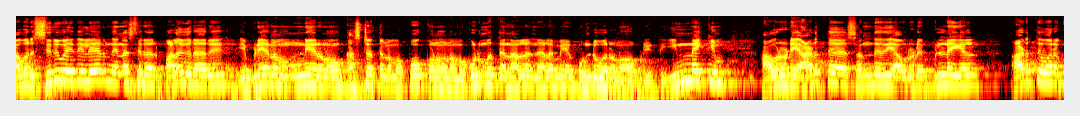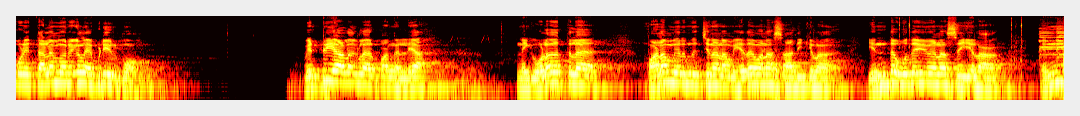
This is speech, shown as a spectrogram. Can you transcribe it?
அவர் சிறு வயதிலேருந்து என்ன செய்கிறார் பழகுறாரு. எப்படியா நம்ம முன்னேறணும் கஷ்டத்தை நம்ம போக்கணும் நம்ம குடும்பத்தை நல்ல நிலைமையை கொண்டு வரணும் அப்படின்ட்டு. இன்றைக்கும் அவருடைய அடுத்த சந்ததி அவருடைய பிள்ளைகள் அடுத்து வரக்கூடிய தலைமுறைகள் எப்படி இருக்கும்? வெற்றியாளர்களாக இருப்பாங்க இல்லையா? இன்னைக்கு உலகத்தில் பணம் இருந்துச்சுன்னா நம்ம எதை வேணால் சாதிக்கலாம் எந்த உதவி வேணால் செய்யலாம் என்ன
